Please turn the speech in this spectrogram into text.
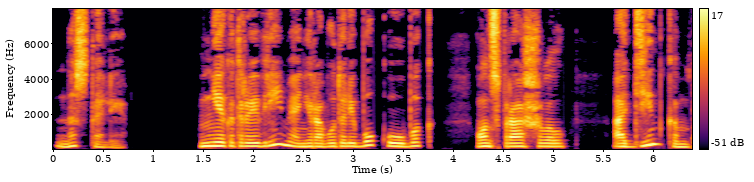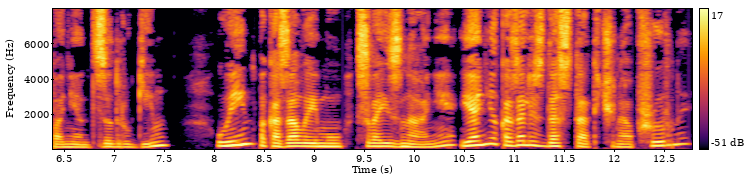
на столе. Некоторое время они работали бок о бок. Он спрашивал один компонент за другим. Уин показала ему свои знания, и они оказались достаточно обширны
